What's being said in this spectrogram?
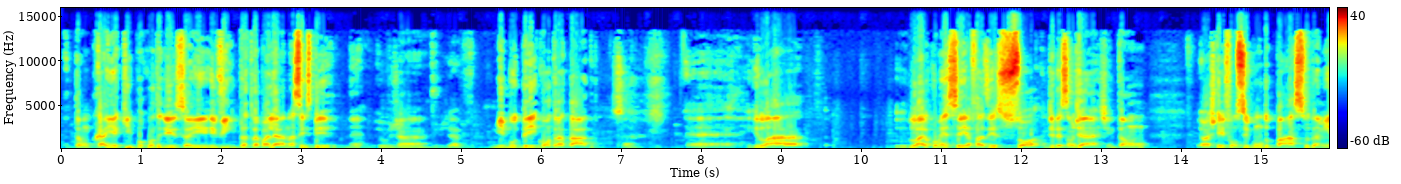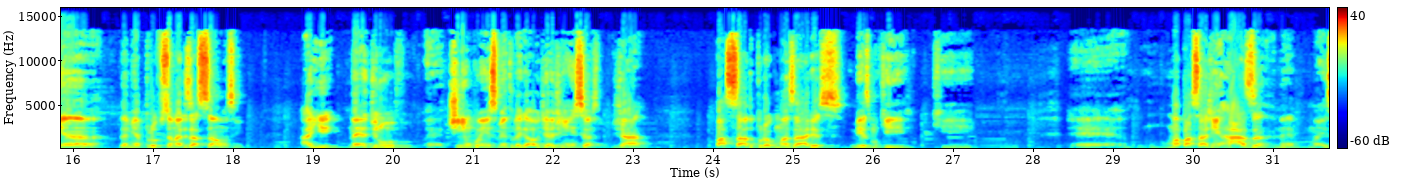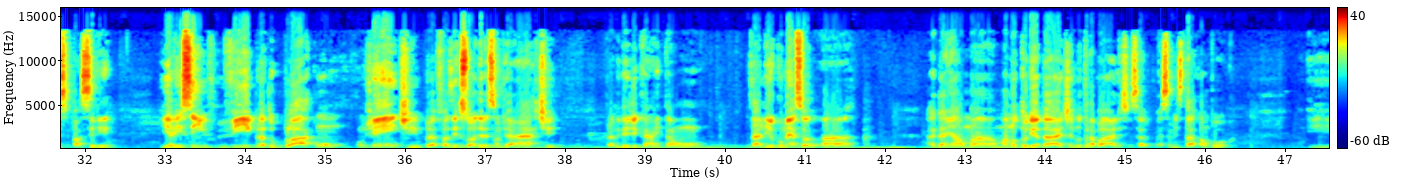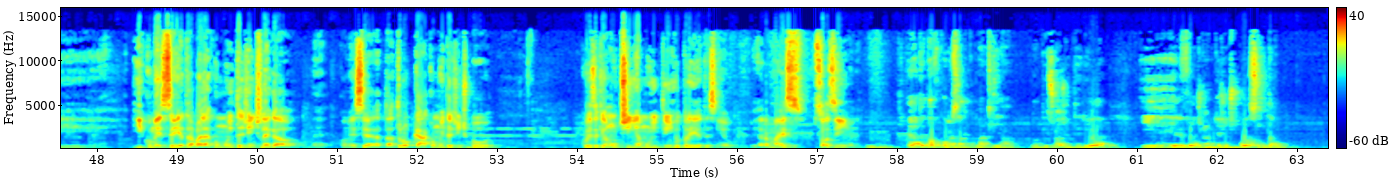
Então caí aqui por conta disso. Aí e vim para trabalhar na 6P, né? Eu já, já me mudei contratado. É, e lá lá eu comecei a fazer só direção de arte. Então, eu acho que aí foi um segundo passo da minha, da minha profissionalização, assim. Aí, né, de novo, é, tinha um conhecimento legal de agência já, passado por algumas áreas, mesmo que, que é, uma passagem rasa, né, mas passei. E aí sim, vim para duplar com, com gente, para fazer só a direção de arte, para me dedicar. Então, dali eu começo a, a ganhar uma, uma notoriedade no trabalho, assim, sabe? Começa a me destacar um pouco. E, e comecei a trabalhar com muita gente legal, né? Comecei a, a trocar com muita gente boa. Coisa que eu não tinha muito em Rio Preto, assim, eu era mais sozinho. Uhum. É, eu até estava conversando com o Marquinhos no episódio anterior e ele falou de muita gente boa, assim, então,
